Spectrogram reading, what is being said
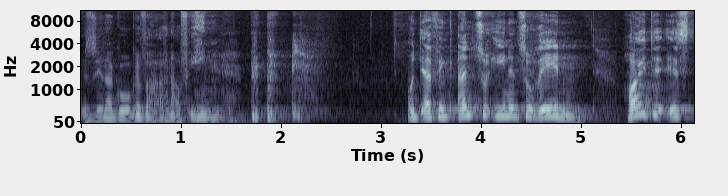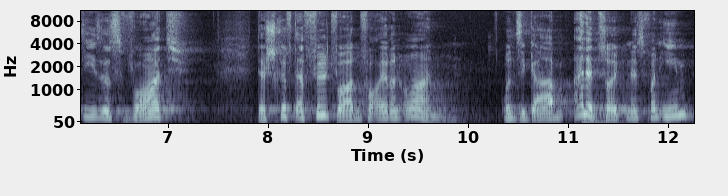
Synagoge waren auf ihn. Und er fing an, zu ihnen zu reden. Heute ist dieses Wort der Schrift erfüllt worden vor euren Ohren. Und sie gaben alle Zeugnis von ihm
